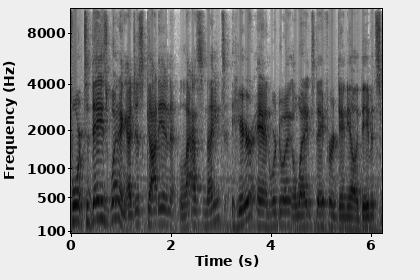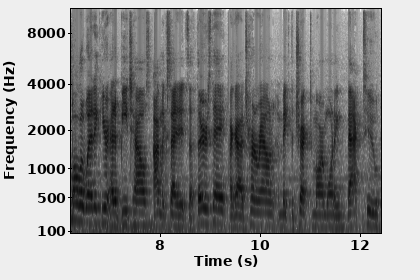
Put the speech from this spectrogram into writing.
For today's wedding, I just got in last night here, and we're doing a wedding today for Danielle and David. Smaller wedding here at a beach house. I'm excited. It's a Thursday. I gotta turn around and make the trek tomorrow morning back to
